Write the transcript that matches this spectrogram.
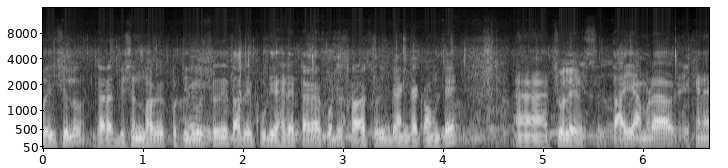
হয়েছিল যারা ভীষণভাবে ক্ষতিগ্রস্ত হয়েছে তাদের কুড়ি হাজার টাকা করে সরাসরি ব্যাংক অ্যাকাউন্টে আহ, চলে এসছে তাই আমরা এখানে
